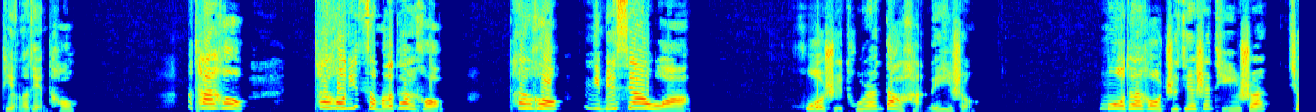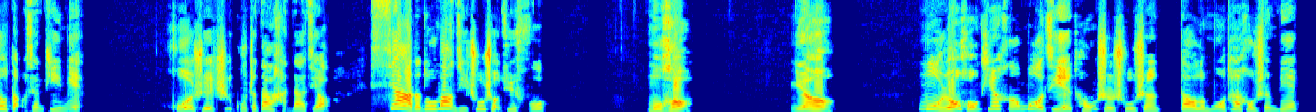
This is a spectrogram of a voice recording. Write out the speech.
点了点头。太后，太后，你怎么了？太后，太后，你别吓我！祸水突然大喊了一声。莫太后直接身体一摔，就倒向地面。祸水只顾着大喊大叫，吓得都忘记出手去扶。母后，娘，慕容宏天和墨界同时出声，到了莫太后身边，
